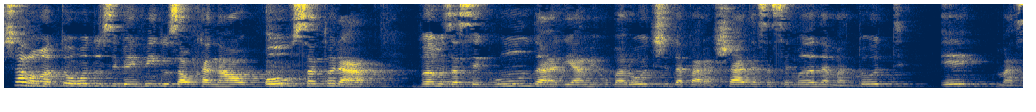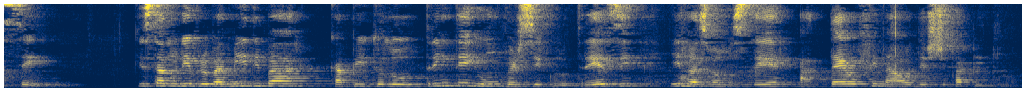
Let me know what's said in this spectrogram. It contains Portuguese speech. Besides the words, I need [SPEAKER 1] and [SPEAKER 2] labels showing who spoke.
[SPEAKER 1] Shalom a todos e bem-vindos ao canal Ouça a Torá. Vamos à segunda Aliame Rubarot da Paraxá dessa semana, Matot e Masê, que está no livro Bamidbar, capítulo 31, versículo 13, e nós vamos ler até o final deste capítulo.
